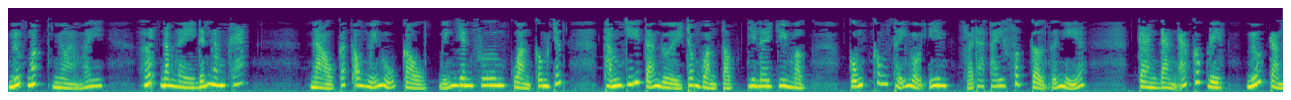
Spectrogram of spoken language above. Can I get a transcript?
nước mắt nhòa mây, hết năm này đến năm khác. Nào các ông Nguyễn Hữu Cầu, Nguyễn Danh Phương, Hoàng Công chức thậm chí cả người trong hoàng tộc như Lê Duy Mật, cũng không thể ngồi yên, phải ra tay phất cờ khởi nghĩa. Càng đàn áp khốc liệt, nước càng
